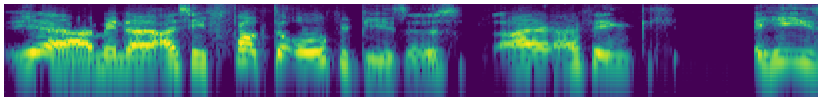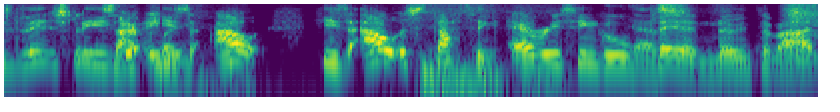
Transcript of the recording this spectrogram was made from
yeah. I mean, I, I say fuck the AWP abusers. I, I think he's literally got- he's out. He's outstatting every single Yes. player known to man,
